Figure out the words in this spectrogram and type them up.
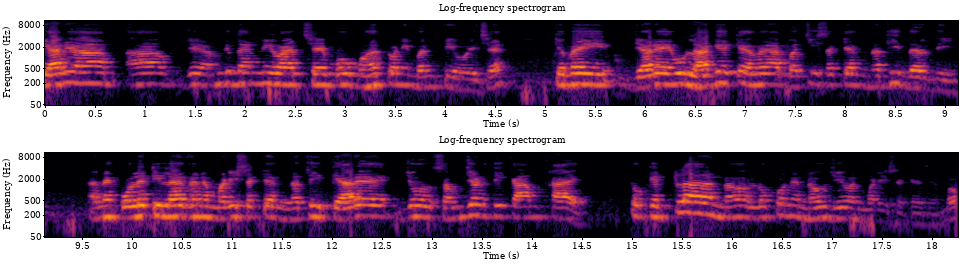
ત્યારે આ આ જે અંગદાનની વાત છે, બહુ મહત્વની બનતી હોય છે કે ભાઈ, જ્યારે એવું લાગે કે હવે આ બચી શકે એમ નથી દર્દી અને ક્વોલિટી લાઈફ એને મળી શકે એમ નથી, ત્યારે જો સમજણથી કામ થાય તો કેટલા લોકોને નવજીવન મળી શકે છે. બહુ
